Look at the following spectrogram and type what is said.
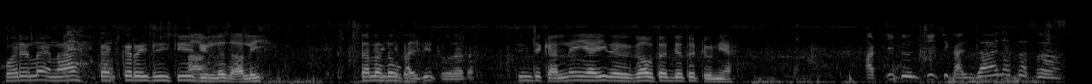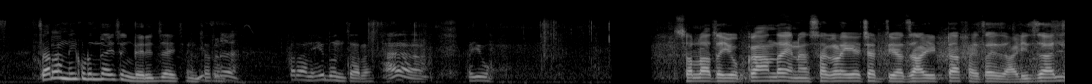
खोऱ्याला आहे ना पॅक करायचं ते? ढिल्लं झालंय. चला लवकर. खाली ठेवून आता. तुमच्या खाल नाही या इथं गावतात देतो ठेवून या. आजची दोन चिची खाली जाय ना तसं. चला ना इकडून जायचं आणि घरीच जायचं चला. इकडं. चला ना इथून चला. हा. अयो. चला आता ह्यो कांदा आहे ना सगळ्या याच्यात या जाळीत टाकायचा आहे. जाळी झाली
